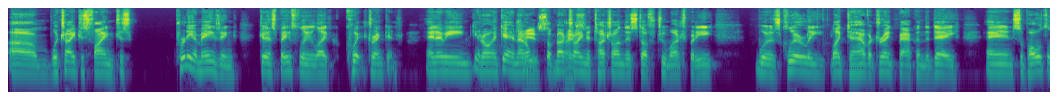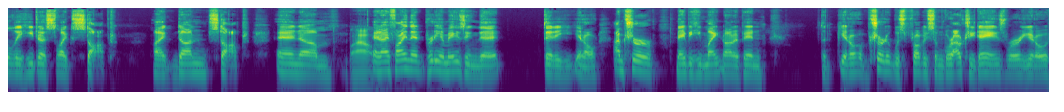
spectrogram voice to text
um, which I just find just pretty amazing, just basically like quit drinking. And I mean, you know, again, Jeez, I don't, I'm not nice. trying to touch on this stuff too much, but he was clearly like to have a drink back in the day, and supposedly he just like stopped, like done, stopped, and um, wow. And I find that pretty amazing that that he, you know, I'm sure maybe he might not have been the, you know, I'm sure it was probably some grouchy days where, you know,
